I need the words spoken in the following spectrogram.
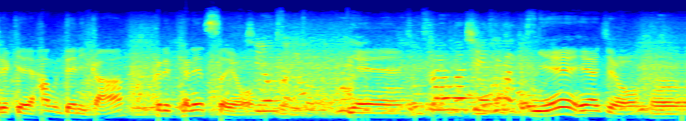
이렇게 하면 되니까 그래 편했어요. 실용성이 좋네요. 예. 좀 사용하실 생각이 있어요? 예, 해야죠. 어.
